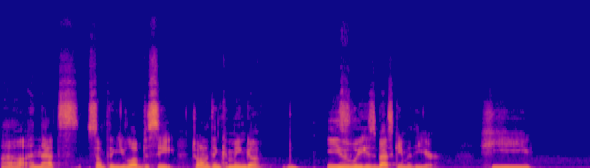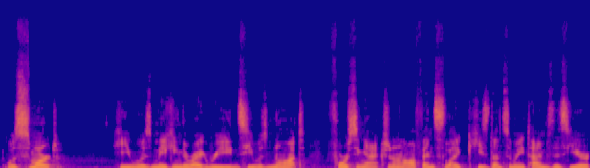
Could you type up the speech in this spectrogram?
Uh, and that's something you love to see. Jonathan Kuminga, easily his best game of the year. He was smart. He was making the right reads. He was not forcing action on offense like he's done so many times this year.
